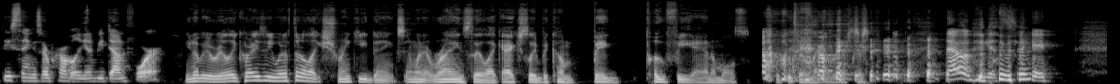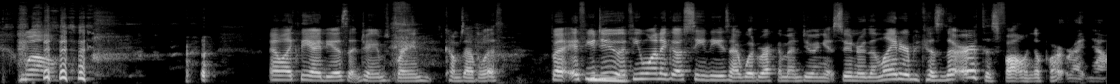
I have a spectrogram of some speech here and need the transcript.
these things are probably going to be done for. You know, what'd be really crazy. What if they're like shrinky dinks, and when it rains, they like actually become big poofy animals? Look at them. That would be insane. well, I like the ideas that James' brain comes up with. But if you do, Hmm. if you want to go see these, I would recommend doing it sooner than later because the Earth is falling apart right now.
